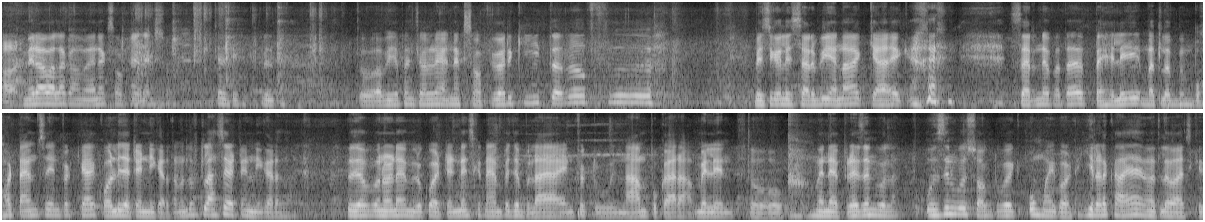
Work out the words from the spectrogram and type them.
और? मेरा वाला काम है एनएक्स सॉफ्टवेयर चल ठीक है मिलते हैं। तो अभी अपन चल रहे हैं एनएक्स सॉफ्टवेयर की तरफ़। बेसिकली सर भी है ना, क्या है सर ने पता है, पहले मतलब बहुत टाइम से इनफेक्ट क्या है कॉलेज अटेंड नहीं करता मतलब क्लासेस अटेंड नहीं कर था। तो जब उन्होंने मेरे को अटेंडेंस के टाइम पे जब बुलाया इनफेक्ट नाम पुकारा मिलिन तो मैंने प्रेजेंट बोला। उस दिन वो शॉक्ड हुआ ओ माय गॉड ये लड़का आया है मतलब आज के।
